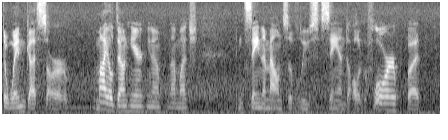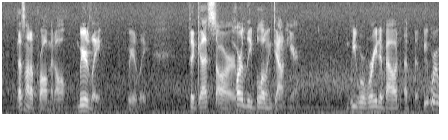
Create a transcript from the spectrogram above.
The wind gusts are mild down here, you know, not much. Insane amounts of loose sand all over the floor, but that's not a problem at all. Weirdly, weirdly. The gusts are hardly blowing down here. We were worried about a, we were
